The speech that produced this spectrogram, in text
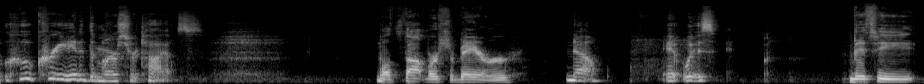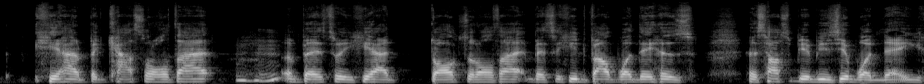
who created the Mercer tiles? Well, it's not Mercer Mayer. No. It was Basically, he had a big castle and all that. Mm-hmm. And basically, he had dogs and all that. And basically, he found one day his his house would be a museum one day.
